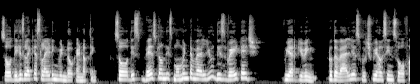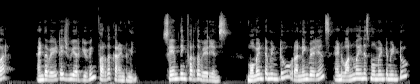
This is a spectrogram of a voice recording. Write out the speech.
So this is like a sliding window kind of thing. So this based on this momentum value, this weightage we are giving to the values which we have seen so far and the weightage we are giving for the current mean. Same thing for the variance. Momentum into running variance and 1 minus momentum into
